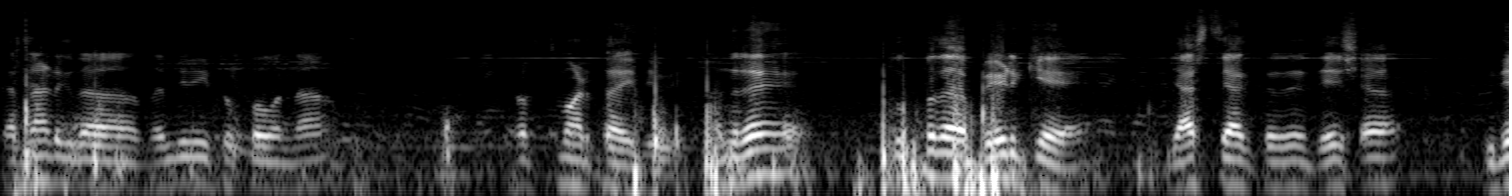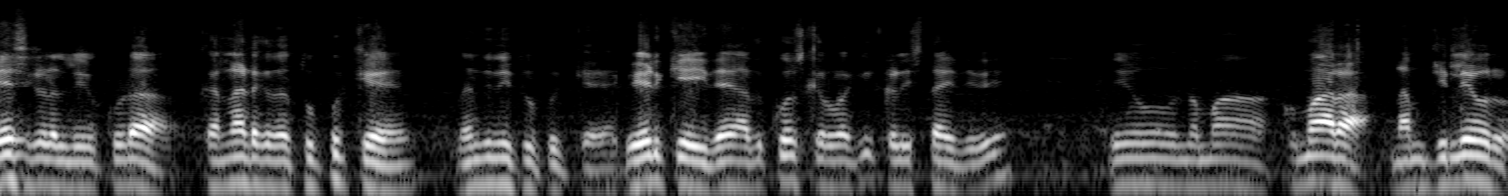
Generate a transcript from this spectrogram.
ಕರ್ನಾಟಕದ ನಂದಿನಿ ತುಪ್ಪವನ್ನ ರಫ್ತು ಮಾಡ್ತಾ ಇದ್ದೀವಿ. ಅಂದ್ರೆ ತುಪ್ಪದ ಬೇಡಿಕೆ ಜಾಸ್ತಿ ಆಗ್ತದೆ. ದೇಶ ವಿದೇಶಗಳಲ್ಲಿಯೂ ಕೂಡ ಕರ್ನಾಟಕದ ತುಪ್ಪಕ್ಕೆ, ನಂದಿನಿ ತುಪ್ಪಕ್ಕೆ ಬೇಡಿಕೆ ಇದೆ. ಅದಕ್ಕೋಸ್ಕರವಾಗಿ ಕಳಿಸ್ತಾ ಇದ್ದೀವಿ. ನೀವು ನಮ್ಮ ಕುಮಾರ, ನಮ್ಮ ಜಿಲ್ಲೆಯವರು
